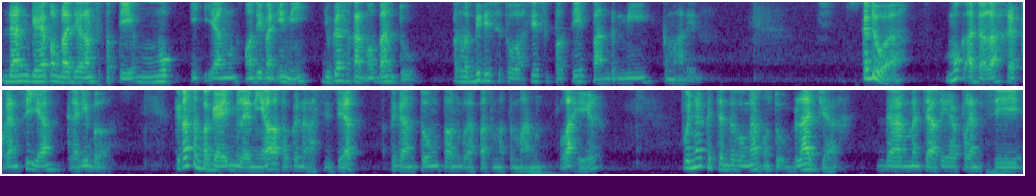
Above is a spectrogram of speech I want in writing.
Dan gaya pembelajaran seperti MOOC yang on demand ini juga sangat membantu, terlebih di situasi seperti pandemi kemarin. Kedua, MOOC adalah referensi yang kredibel. Kita sebagai milenial atau generasi Z, tergantung tahun berapa teman-teman lahir, punya kecenderungan untuk belajar dan mencari referensi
